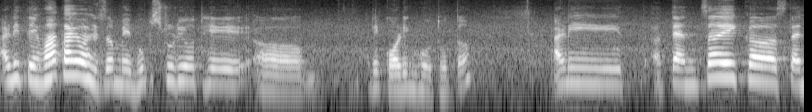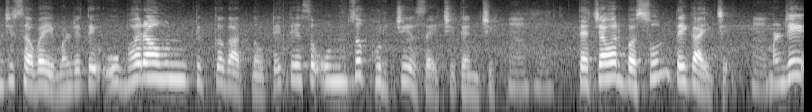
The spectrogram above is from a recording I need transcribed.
आणि तेव्हा काय व्हायचं मेहबूब स्टुडिओत हे रेकॉर्डिंग होत होतं आणि त्यांचं एक त्यांची सवय म्हणजे ते उभं राहून तितकं गात नव्हते ते असं उंच खुर्ची असायची त्यांची. त्याच्यावर बसून ते गायचे. म्हणजे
